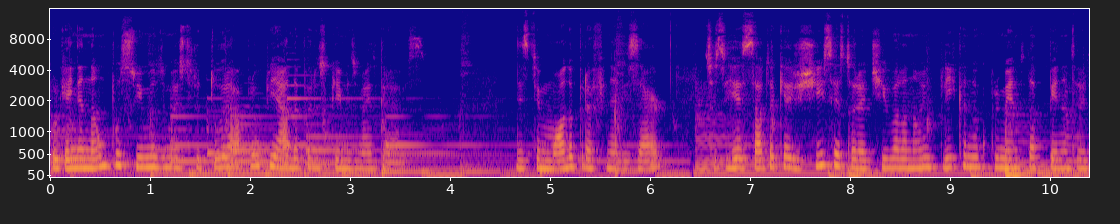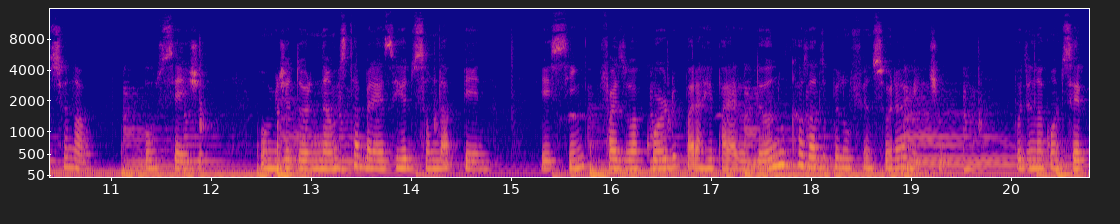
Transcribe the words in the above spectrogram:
porque ainda não possuímos uma estrutura apropriada para os crimes mais graves. Deste modo, para finalizar, só se ressalta que a justiça restaurativa ela não implica no cumprimento da pena tradicional, ou seja, o mediador não estabelece redução da pena, e sim faz o acordo para reparar o dano causado pelo ofensor à vítima podendo acontecer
